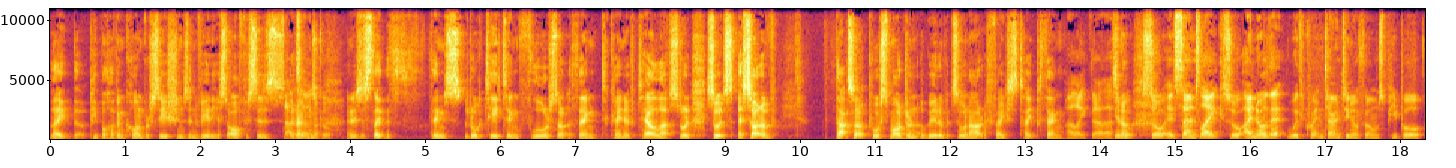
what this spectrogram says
Like the people having conversations in various offices That around, you sounds know, cool. and it's just like the things rotating floor sort of thing to kind of tell that story. So it's a sort of that sort of postmodern, aware of its own artifice type thing. I like that. That's You know- cool. So it sounds like so I know that with Quentin Tarantino films, people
